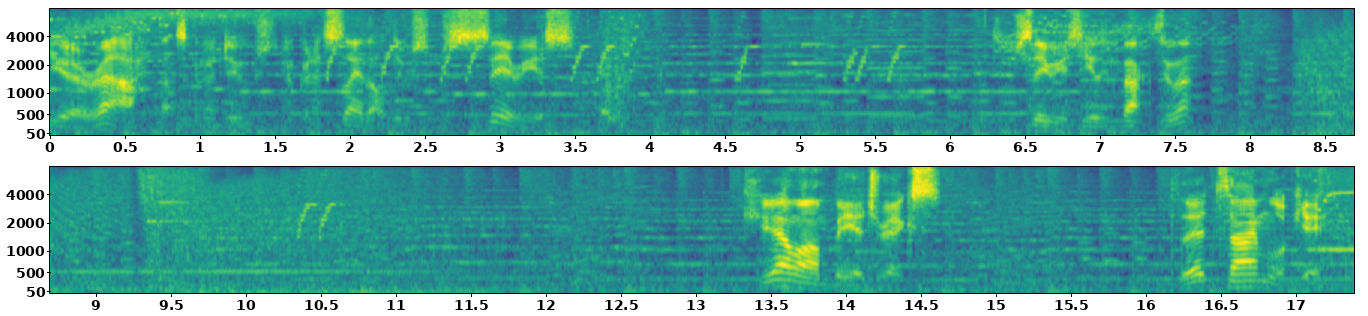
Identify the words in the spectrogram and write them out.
Cura. That's gonna do. I'm gonna say that'll do some serious, some serious healing back to her. Come on, Beatrix. Third time lucky.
